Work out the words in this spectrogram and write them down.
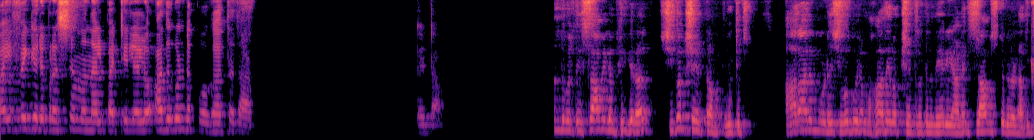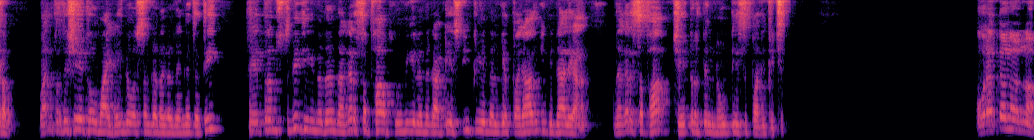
വൈഫൈക്ക് ഒരു പ്രശ്നം വന്നാൽ പറ്റില്ലല്ലോ അതുകൊണ്ട് പോകാത്തതാണ്. കേട്ടോ? ഇസ്ലാമിക ഭീകരർ ശിവക്ഷേത്രം പൂട്ടിച്ചു. ആറാലുമൂട് ശിവപുരം മഹാദേവ ക്ഷേത്രത്തിന് നേരെയാണ് ഇസ്ലാമിസ്റ്റുകളുടെ അധികാരം വൻ പ്രതിഷേധവുമായി ഹൈന്ദവ സംഘടനകൾ രംഗത്തെത്തി. ക്ഷേത്രം സ്ഥിതി ചെയ്യുന്നത് നഗരസഭാ ഭൂമിയിൽ നിന്ന് കാട്ടിയ സി പി പി നൽകിയ പരാതിക്ക് പിന്നാലെയാണ് നഗരസഭ ക്ഷേത്രത്തിൽ നോട്ടീസ് പതിപ്പിച്ചത്. പുറത്തുനിന്ന്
